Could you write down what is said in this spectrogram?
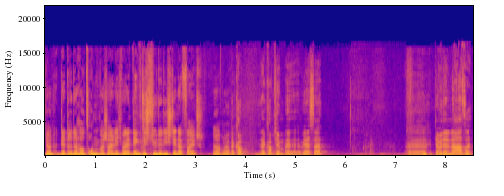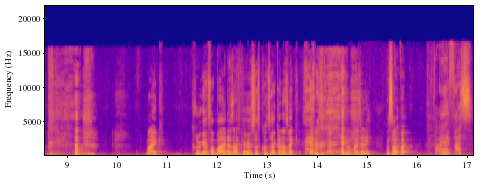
Ja, und der dritte haut's um wahrscheinlich, weil er denkt, die Stühle, die stehen da falsch. Ja. ja. Da, kommt, da kommt hier, äh, wer ist der? Äh, der mit der Nase. Mike Krüger vorbei, der sagt, ist das Kunstwerk gerade weg? ja. Weiß ich nicht. Was soll, was, was?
